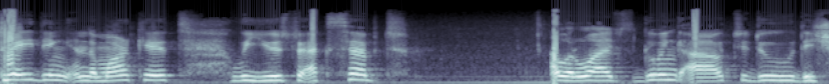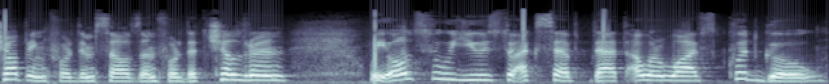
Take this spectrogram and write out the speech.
trading in the market. We used to accept our wives going out to do the shopping for themselves and for the children. We also used to accept that our wives could go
